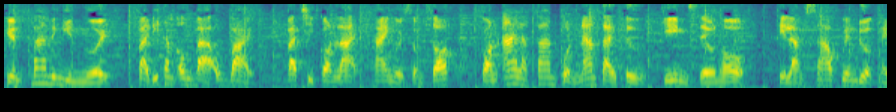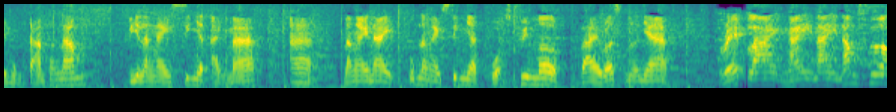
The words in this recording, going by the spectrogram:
khiến 30.000 người phải đi thăm ông bà ông vải và chỉ còn lại hai người sống sót. Còn ai là fan của nam tài tử Kim Seon Ho thì làm sao quên được ngày mùng 8 tháng 5 vì là ngày sinh nhật ảnh mà. À, mà ngày này cũng là ngày sinh nhật của streamer Virus nữa nha. Redline ngày này năm xưa,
